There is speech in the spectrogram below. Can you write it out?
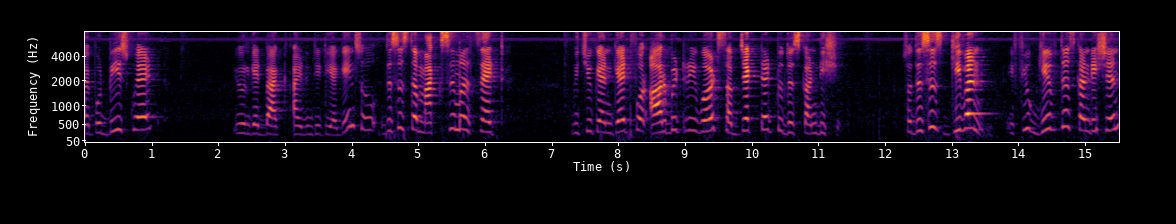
If I put B squared, you will get back identity again. So, this is the maximal set which you can get for arbitrary words subjected to this condition. So, this is given if you give this condition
